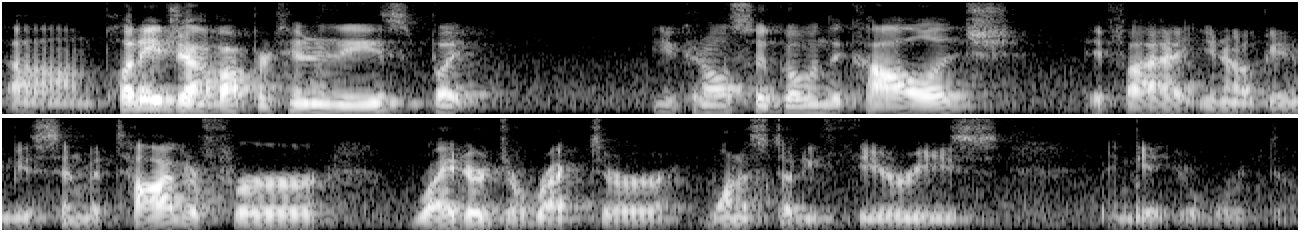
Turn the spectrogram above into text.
Um, plenty of job opportunities, but you can also go into college if I, you know, going to be a cinematographer, writer, director, want to study theories, and get your work done.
